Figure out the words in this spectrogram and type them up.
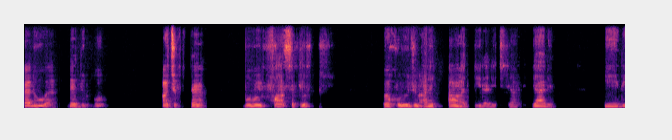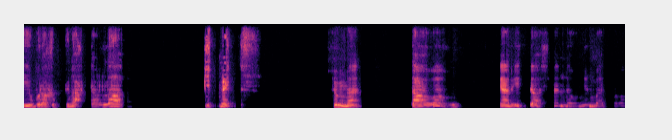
Bel huve nedir bu? Açıkça bu bir fasıklıktır. Ve hurucun anit taati ilel isyan. Yani iyiliği bırakıp günahkarlığa gitmektir. Sümme davahu yani iddiası ennehu mimma tevâ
